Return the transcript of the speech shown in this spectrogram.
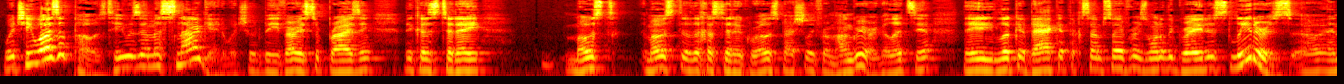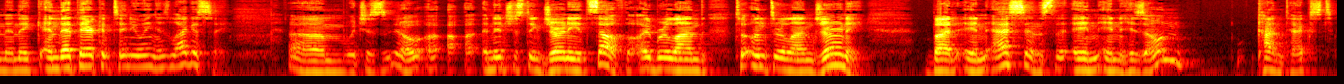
which he was opposed. He was a misnagid, which would be very surprising because today most most of the Hasidic world, especially from Hungary or Galicia, they look at, back at the Chassam Sofer as one of the greatest leaders, uh, and then they and that they're continuing his legacy, um, which is you know a, a, an interesting journey itself, the Oberland to Unterland journey. But in essence, in in his own context,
